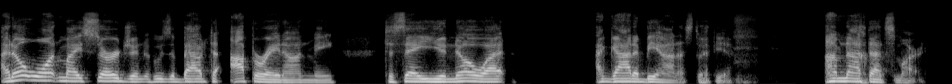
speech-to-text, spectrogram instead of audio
I don't want my surgeon who's about to operate on me to say you know what? I got to be honest with you. I'm not that smart.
